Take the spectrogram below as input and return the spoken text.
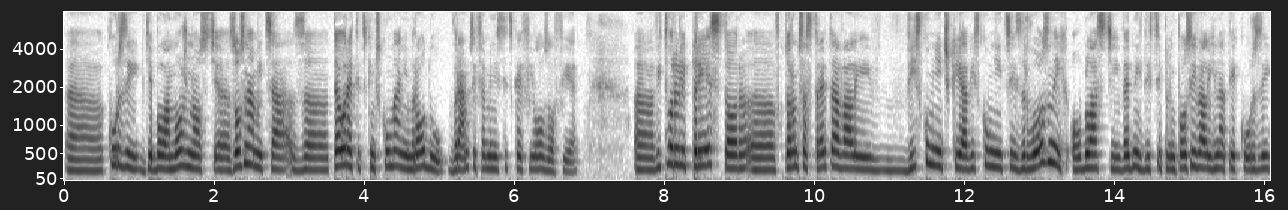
Eh, kurzy, kde bola možnosť eh, zoznámiť sa s teoretickým skúmaním rodu v rámci feministickej filozofie. Eh, vytvorili priestor, v ktorom sa stretávali výskumníčky a výskumníci z rôznych oblastí vedných disciplín, pozývali ich na tie kurzy.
